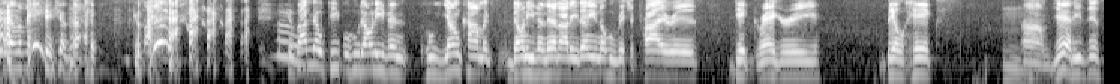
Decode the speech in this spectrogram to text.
You know what I mean? Because I, cause I, cause I know people who don't even, who young comics don't even, they're not, they don't even know who Richard Pryor is, Dick Gregory, Bill Hicks. Mm. Um, yeah, these this,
